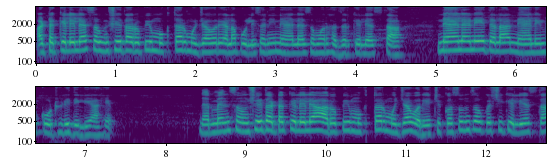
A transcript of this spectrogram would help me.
अटक केलेल्या संशयित आरोपी मुख्तार मुजावर याला पोलिसांनी न्यायालयासमोर हजर केले असता न्यायालयाने त्याला न्यायालयीन कोठडी दिली आहे. दरम्यान संशयित अटक केलेल्या आरोपी मुख्तार मुजावर याची कसून चौकशी केली असता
